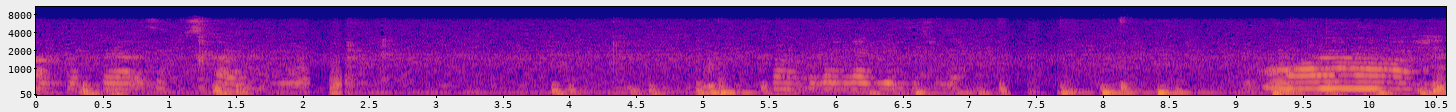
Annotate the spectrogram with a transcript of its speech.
Так, тепер запускаємо. Там поверняй звідси сюди. Ой.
